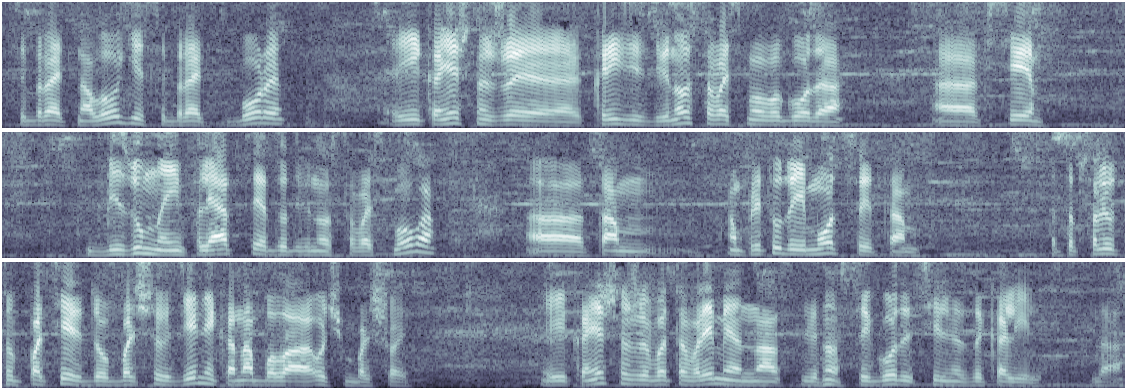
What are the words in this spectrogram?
собирать налоги, собирать сборы. И, конечно же, кризис 98 -го года, э, все безумная инфляция до 98-го, э, там амплитуда эмоций, там от абсолютно потерь до больших денег, она была очень большой. И, конечно же, в это время нас 90-е годы сильно закалили да.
